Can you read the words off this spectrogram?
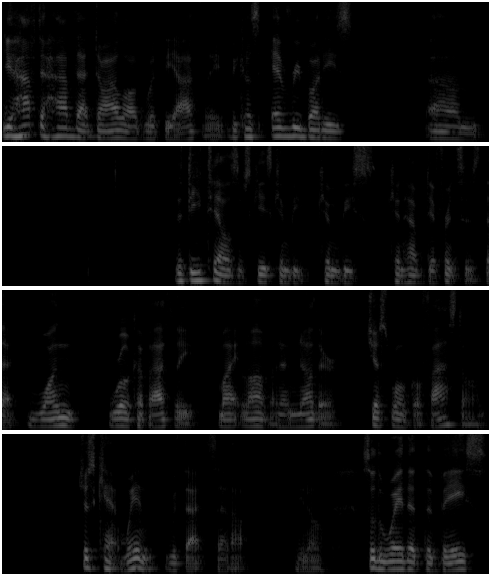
You have to have that dialogue with the athlete because everybody's um, the details of skis can be can be can have differences that one World Cup athlete might love and another just won't go fast on. Just can't win with that setup you know? So the way that the base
